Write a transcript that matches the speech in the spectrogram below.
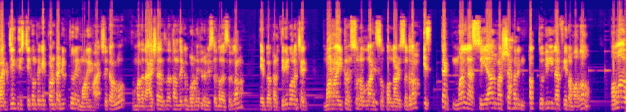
বাহ্যিক দৃষ্টিকোণ থেকে কন্ট্রাডিক্টরি মনে হয়। সেটা হলো আমাদের আনহা থেকে বর্ণিত নবী সাল্লাল্লাহু সাল্লাম, এর ব্যাপারে তিনি বলেছেন, মা রাআইতু রাসূলুল্লাহ সাল্লাল্লাহু আলাইহি সাল্লাম ইস্তাকমালা সিয়ামা শাহরিন কাত্তু ইল্লা ফি রমাদান। পুরো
